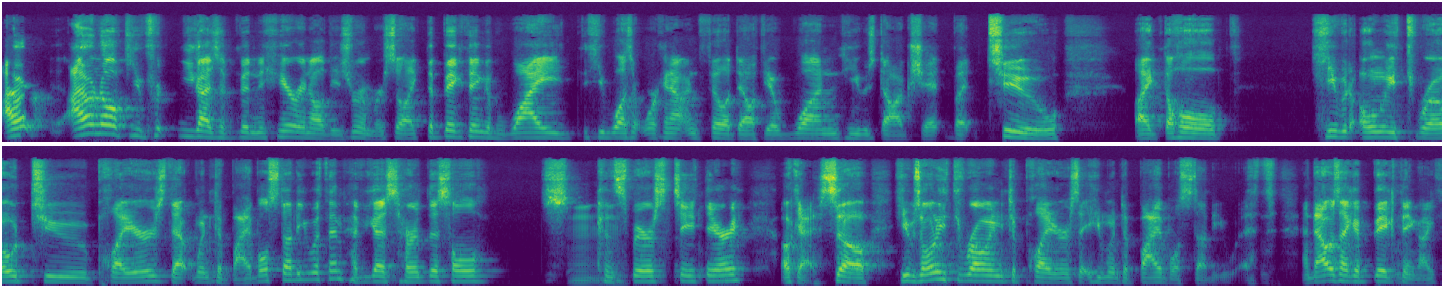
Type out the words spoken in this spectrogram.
I don't I don't know if you you guys have been hearing all these rumors. So like the big thing of why he wasn't working out in Philadelphia, one, he was dog shit, but two, like the whole he would only throw to players that went to Bible study with him. Have you guys heard this whole Mm-mm. conspiracy theory? Okay, so he was only throwing to players that he went to Bible study with, and that was like a big thing. Like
